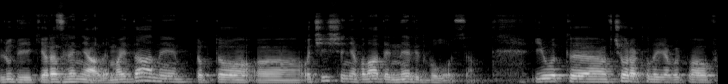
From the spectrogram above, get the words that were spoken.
люди, які розганяли майдани, тобто е, очищення влади не відбулося. І от вчора, коли я виклав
